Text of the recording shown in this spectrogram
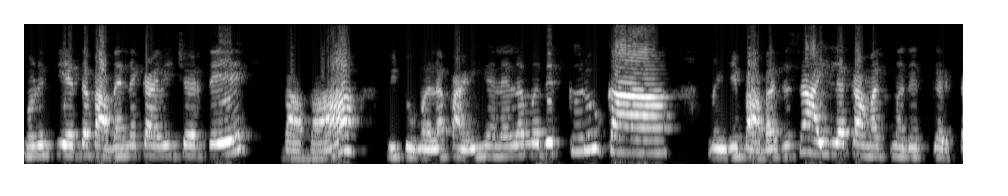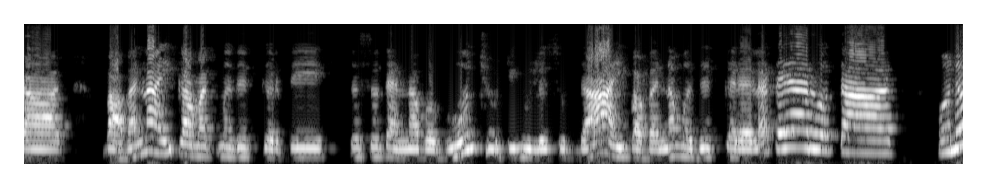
म्हणून ती आता बाबांना काय विचारते? बाबा मी तुम्हाला पाणी घालायला मदत करू का? म्हणजे बाबा जसं आईला कामात मदत करतात बाबांना आई कामात मदत करते तसं त्यांना बघून छोटी मुलं सुद्धा आई बाबांना मदत करायला तयार होतात. हो ना?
